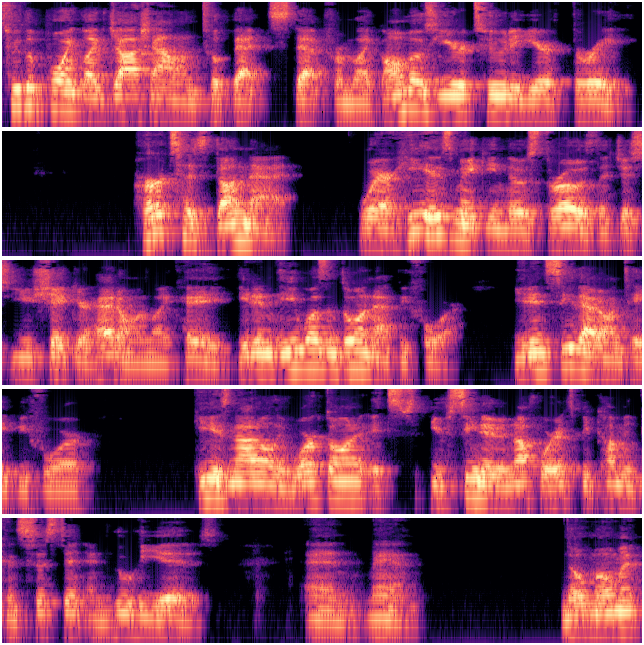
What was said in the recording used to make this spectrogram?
to the point like Josh Allen took that step from like almost year two to year three. Hurts has done that where he is making those throws that just you shake your head on like hey he didn't he wasn't doing that before. You didn't see that on tape before. He has not only worked on it it's you've seen it enough where it's becoming consistent and who he is. And man no moment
